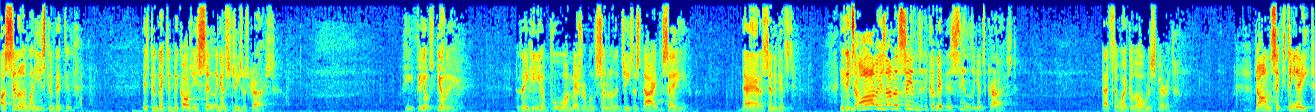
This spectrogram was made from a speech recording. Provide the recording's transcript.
A sinner, when he's convicted, is convicted because he's sinned against Jesus Christ. He feels guilty to think he, a poor, miserable sinner that Jesus died to save, died to sin against him. He thinks of all his other sins that he committed as sins against Christ. That's the work of the Holy Spirit. John 16, 8.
